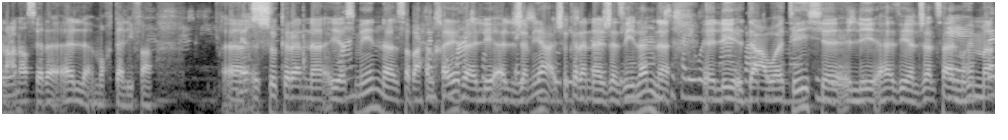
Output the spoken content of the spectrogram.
العناصر المختلفة؟ شكرا ياسمين. صباح الخير للجميع شكرا جزيلا لدعوتي لهذه الجلسة المهمة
